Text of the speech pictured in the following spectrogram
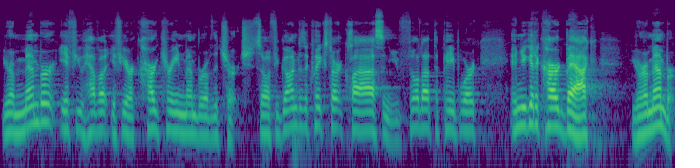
you're a member if you have a if you're a card carrying member of the church. So if you've gone to the Quick Start class and you filled out the paperwork and you get a card back, you're a member.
